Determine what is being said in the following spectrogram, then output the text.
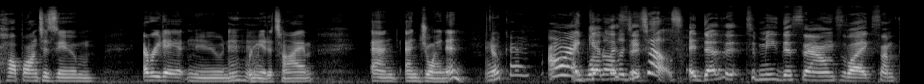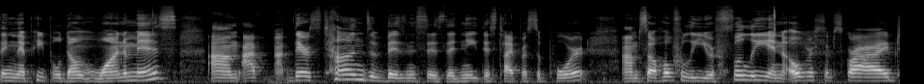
hop onto Zoom every day at noon, Mm-hmm. to time. And and join in. Okay. All right. And get all the details. It doesn't. To me, this sounds like something that people don't want to miss. Um, I've, I, there's tons of businesses that need this type of support. Um, so hopefully, you're fully and oversubscribed.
